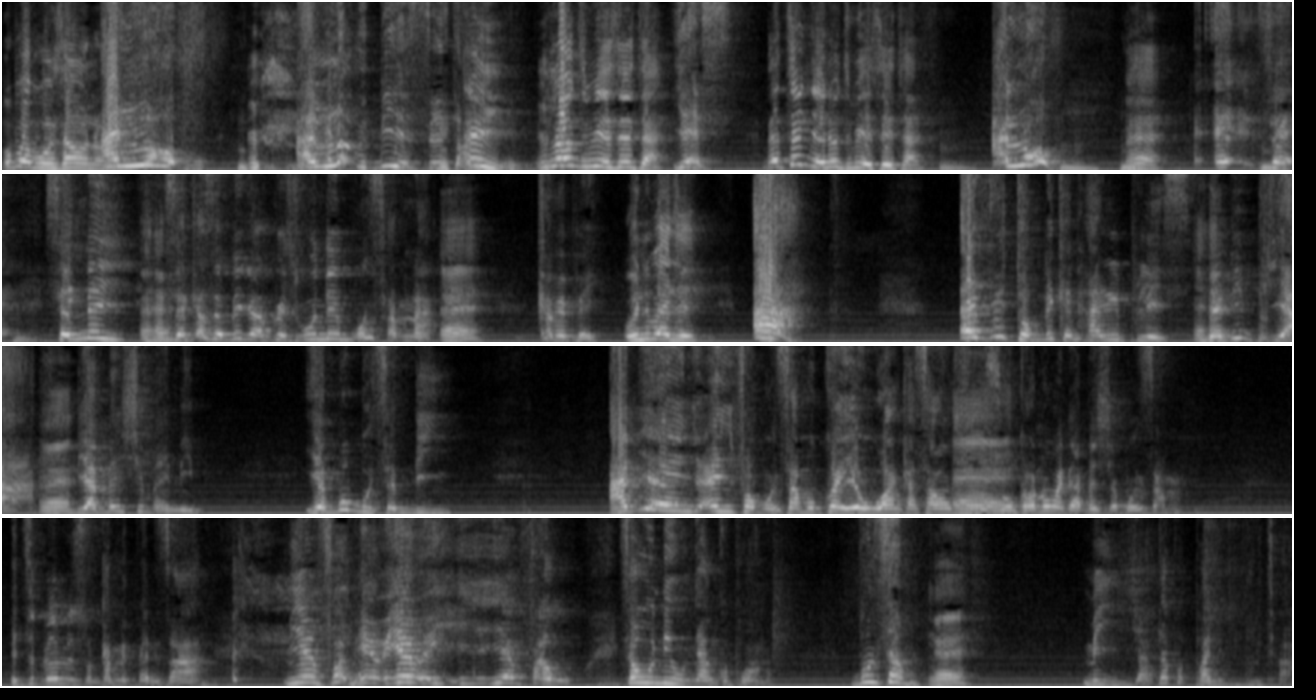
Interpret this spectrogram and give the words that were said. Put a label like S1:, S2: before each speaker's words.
S1: o pɛ bɔnsam
S2: no.
S1: i love i love to be a satan.
S2: hey you love to be a satan.
S1: yes.
S2: the thing you know to be a satan.
S1: i love. sɛ sɛ nne yi sɛ kasa bi ka kwesi wo ne bɔnsam
S2: na
S1: ka me pɛ.
S2: oni bɛ gye.
S1: ah every tom dick and harry place baabi
S2: biara
S1: they are mention my name yɛ bɔ bɔnsam din adeɛ ɛnfa bɔnsam kɔ ɛyɛ wo ankasa wo fɔnso kɔ ɔno wɔde abɛhyɛ bɔnsam. Enti me nso ka mepɛ no saa. Yɛmfa yɛmfa wo sɛ wo ne Onyankopɔn no. Bonsam,
S2: eh.
S1: meyɛ ada papa ne brutal.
